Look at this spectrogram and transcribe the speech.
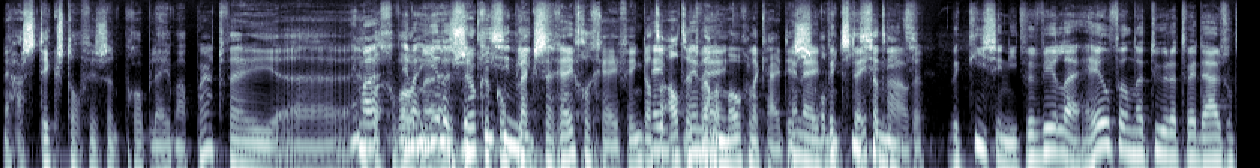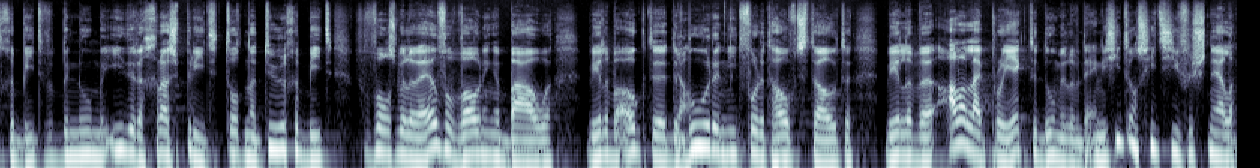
Nou, stikstof is een probleem apart. Wij uh, maar- hebben gewoon eh, zulke complexe niet. regelgeving dat Nee, er altijd wel een mogelijkheid is om iets tegen te houden. We kiezen niet. We willen heel veel Natura 2000 gebied. We benoemen iedere graspriet tot natuurgebied. Vervolgens willen we heel veel woningen bouwen. Willen we ook de, de Ja. boeren niet voor het hoofd stoten. Willen we allerlei projecten doen. Willen we de energietransitie versnellen.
